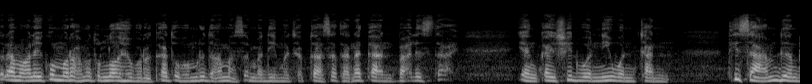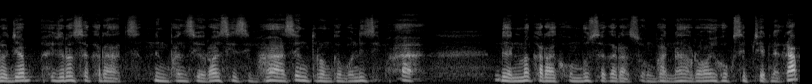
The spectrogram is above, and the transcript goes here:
สลามอะลัยกุมวะราะห์มะตุลลอฮิวะบะเราะกาตุผมรุดอามัสมาดีมาจับตาสถานการณ์ปาเลสไตน์อย่างใกล้ชิดวันนี้วันจันทร์ที่ 3 เดือนรอจับฮิจรัสศักราช 1445 ซึ่งตรงกับวันที่ 15 เดือนมกราคมพุทธศักราช 2567 นะครับ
